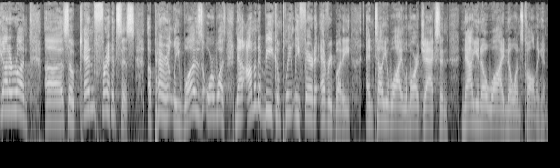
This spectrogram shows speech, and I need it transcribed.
got to run. Uh, so Ken Francis apparently was or was. Now I'm going to be completely fair to everybody and tell you why Lamar Jackson. Now you know why no one's calling him.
